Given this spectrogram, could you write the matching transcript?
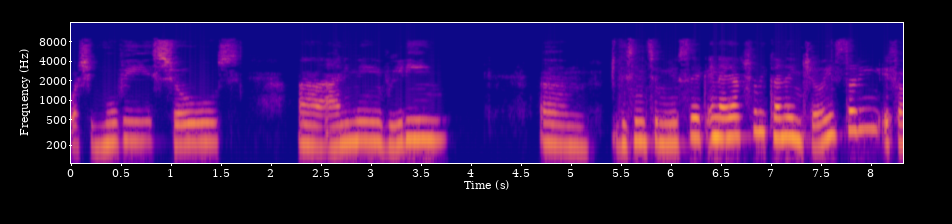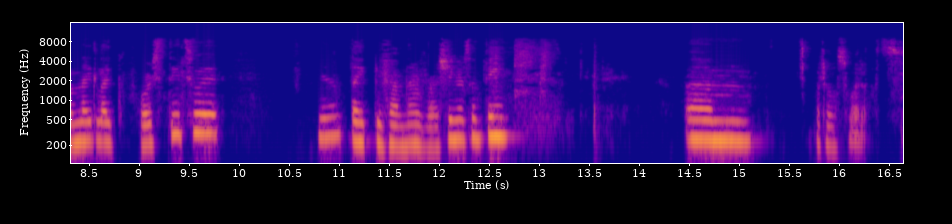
watching movies, shows, uh, anime, reading, um, listening to music, and I actually kind of enjoy studying if I'm not like forced into it. You know, like if I'm not rushing or something. Um, what else? What else?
